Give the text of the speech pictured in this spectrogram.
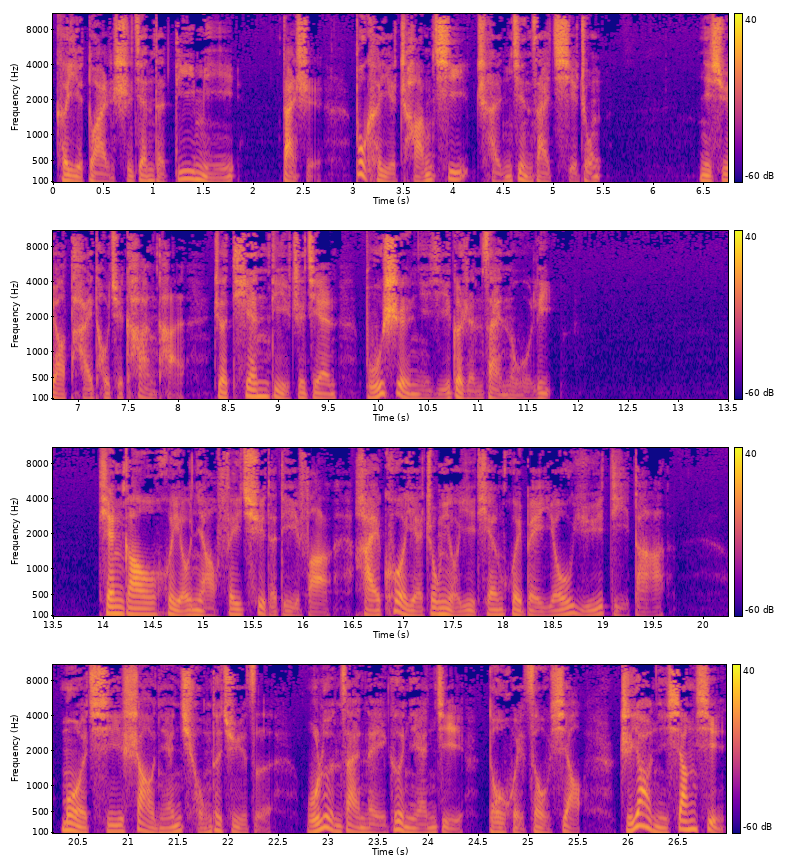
可以短时间的低迷，但是不可以长期沉浸在其中。你需要抬头去看看，这天地之间不是你一个人在努力。天高会有鸟飞去的地方，海阔也终有一天会被游鱼抵达。莫欺少年穷的句子。无论在哪个年纪都会奏效，只要你相信，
